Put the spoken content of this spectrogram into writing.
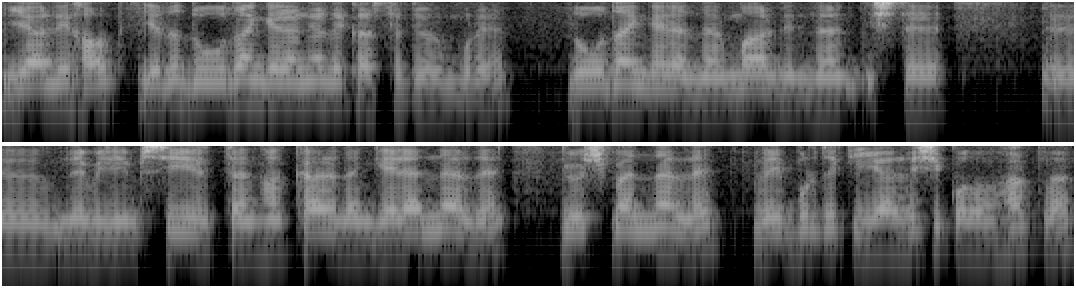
yerli halk ya da doğudan gelenleri de kastediyorum buraya. Doğudan gelenler Mardin'den işte e, ne bileyim Siirt'ten, Hakkari'den gelenler de göçmenlerle ve buradaki yerleşik olan halkla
